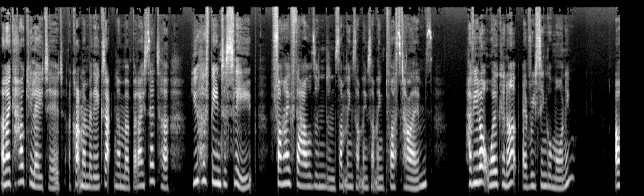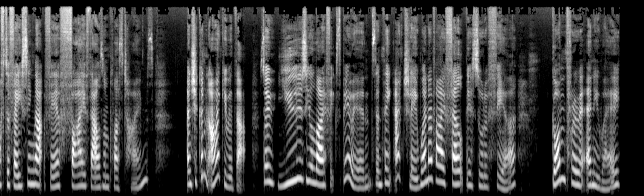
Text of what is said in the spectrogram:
And I calculated, I can't remember the exact number, but I said to her, You have been to sleep 5,000 and something, something, something plus times. Have you not woken up every single morning after facing that fear 5,000 plus times? And she couldn't argue with that. So use your life experience and think actually, when have I felt this sort of fear, gone through it anyway,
